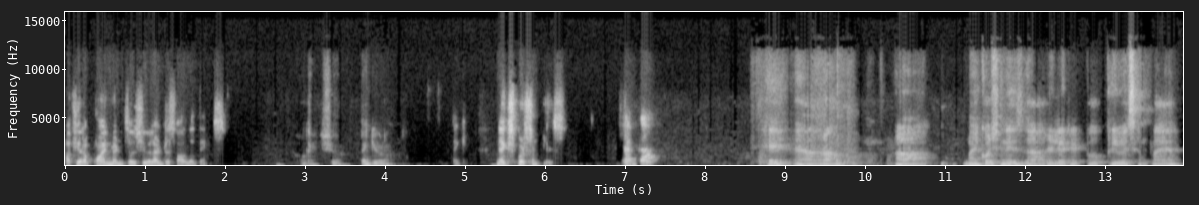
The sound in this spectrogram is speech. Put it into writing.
of your appointment so she will address all the things. Okay sure. Thank you Rahul. thank you. Next person please. Jagga? hey uh, rahul. Uh, my question is uh, related to previous employer.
